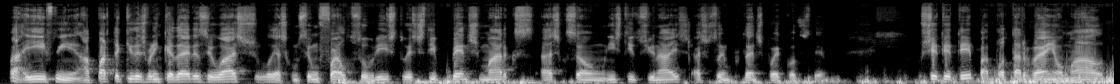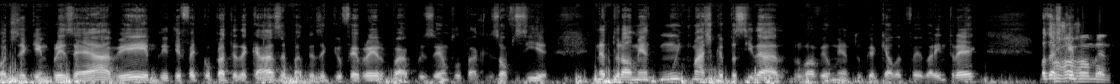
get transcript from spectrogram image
Pá, e, enfim, à parte aqui das brincadeiras, eu acho, aliás, comecei um file sobre isto, estes tipo de benchmarks acho que são institucionais, acho que são importantes para o ecossistema. O CTT pá, pode estar bem ou mal, pode dizer que a empresa é A, B, podia ter feito com a prata da casa, pá, tens aqui o Fevereiro, pá, por exemplo, pá, que lhes oferecia naturalmente muito mais capacidade, provavelmente, do que aquela que foi agora entregue. Mas acho que é- Provavelmente.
